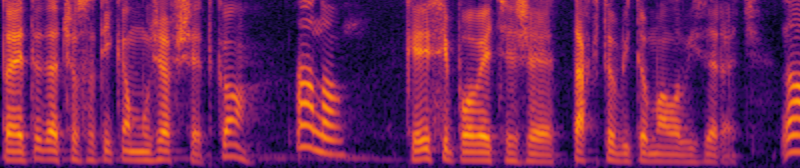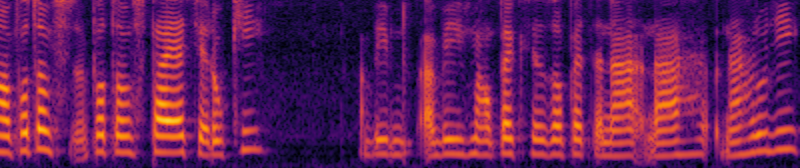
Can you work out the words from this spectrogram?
To je teda, čo sa týka muža všetko? Áno. Kedy si poviete, že takto by to malo vyzerať? No a potom, potom spájate ruky, aby, aby ich mal pekne zopäté na, na, na hrudi.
